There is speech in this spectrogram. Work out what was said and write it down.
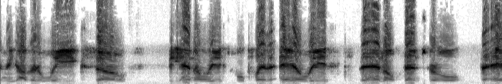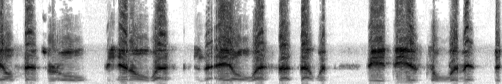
in the other league. So the NL East will play the AL East, the NL Central, the AL Central, the NL West, and the AL West. That that would the idea is to limit the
